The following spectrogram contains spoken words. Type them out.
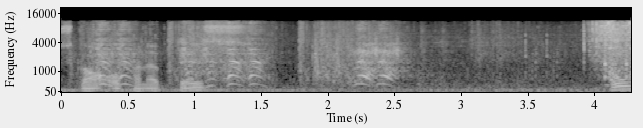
Just gonna open up this. Boom.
